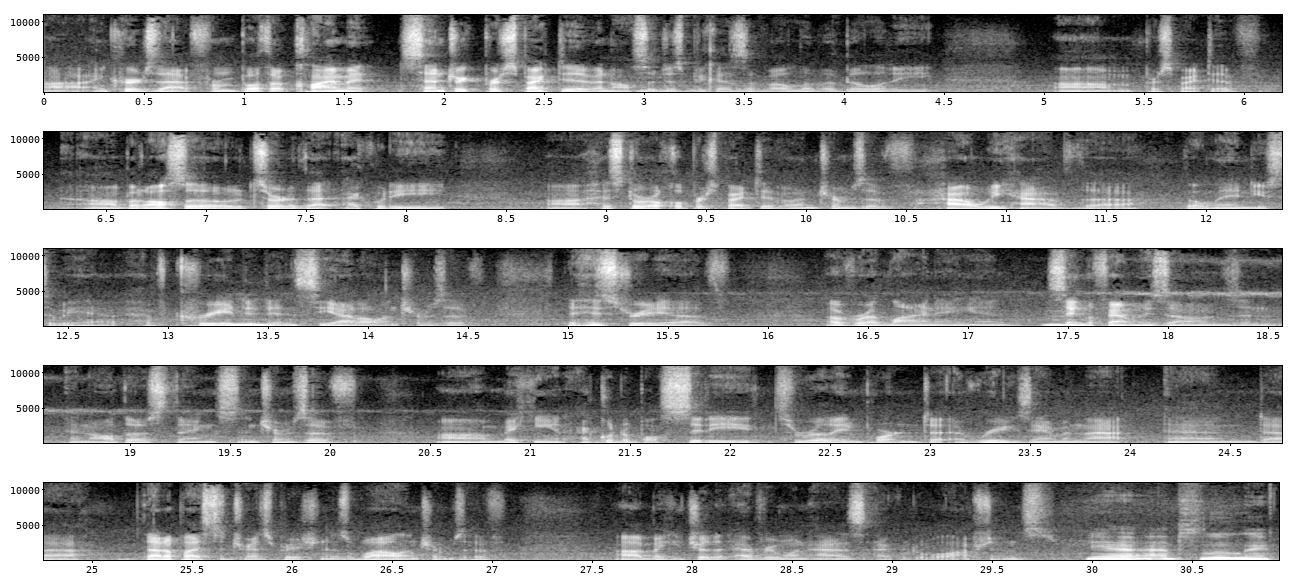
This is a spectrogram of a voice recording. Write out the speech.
uh, encourage that from both a climate centric perspective and also just because of a livability um, perspective, uh, but also sort of that equity. Uh, historical perspective in terms of how we have the, the land use that we have, have created Mm. in Seattle in terms of the history of of redlining and Mm. single family zones and, and all those things in terms of um, making an equitable city. It's really important to re examine that. And uh, that applies to transportation as well in terms of uh, making sure that everyone has equitable options. Yeah, absolutely.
